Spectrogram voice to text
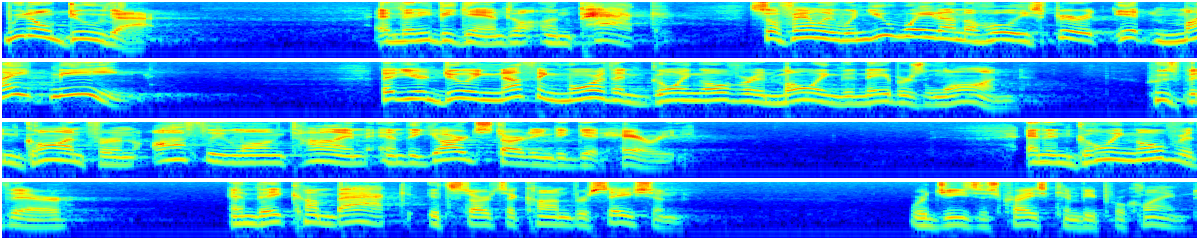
We don't do that. And then he began to unpack. So, family, when you wait on the Holy Spirit, it might mean that you're doing nothing more than going over and mowing the neighbor's lawn who's been gone for an awfully long time and the yard's starting to get hairy. And in going over there and they come back, it starts a conversation where Jesus Christ can be proclaimed.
